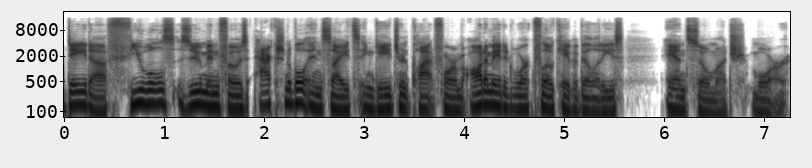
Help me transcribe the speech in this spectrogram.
data fuels ZoomInfo's actionable insights, engagement platform, automated workflow capabilities, and so much more.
